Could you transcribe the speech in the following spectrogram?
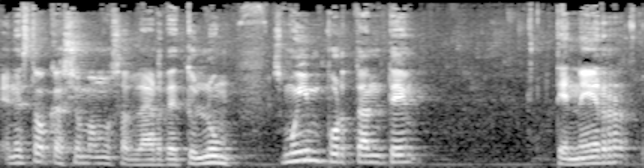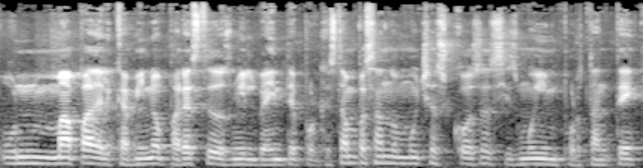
en esta ocasión vamos a hablar de Tulum. Es muy importante tener un mapa del camino para este 2020 porque están pasando muchas cosas y es muy importante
